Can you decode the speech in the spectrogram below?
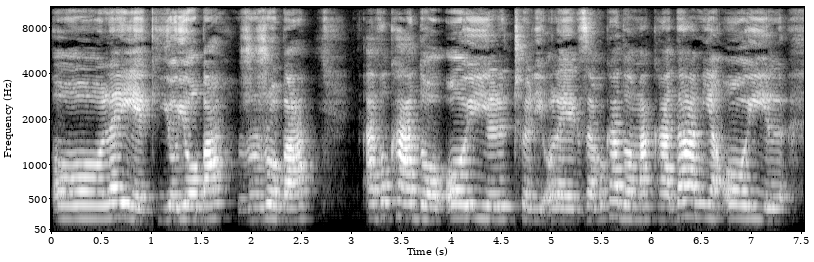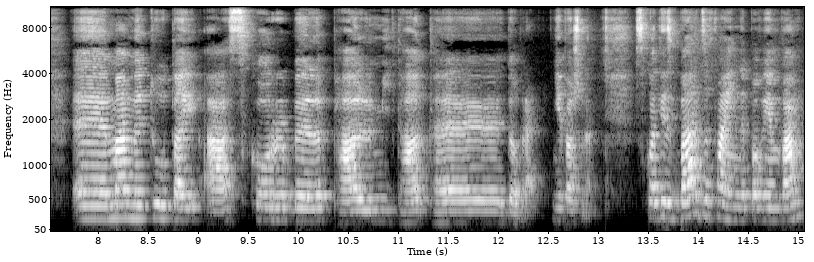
olejek jojoba, jojoba, awokado oil, czyli olejek z awokado, macadamia oil, mamy tutaj ascorbyl palmitate, dobra, nieważne. Skład jest bardzo fajny, powiem Wam.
